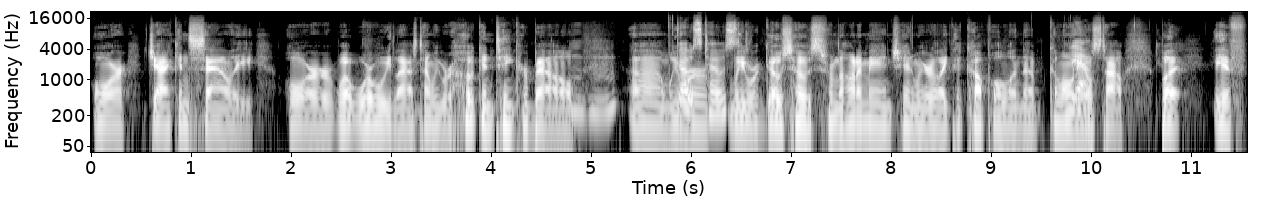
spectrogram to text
or Jack and Sally or what were we last time? We were Hook and Tinkerbell. Um, we Mm-hmm. Ghost were host. we were ghost hosts from the Haunted Mansion. We were like the couple in the colonial Yeah. style. But if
